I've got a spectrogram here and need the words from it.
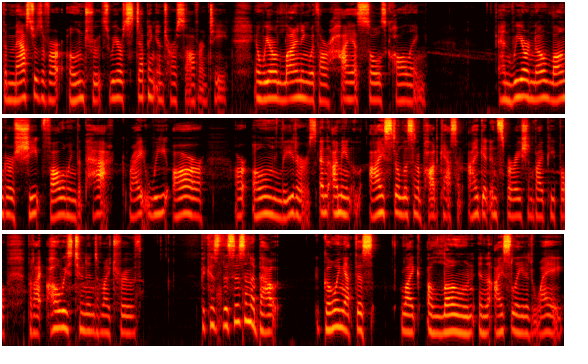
the masters of our own truths. We are stepping into our sovereignty, and we are aligning with our highest soul's calling. And we are no longer sheep following the pack, right? We are our own leaders. And I mean, I still listen to podcasts and I get inspiration by people, but I always tune into my truth because this isn't about going at this like alone in an isolated way,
